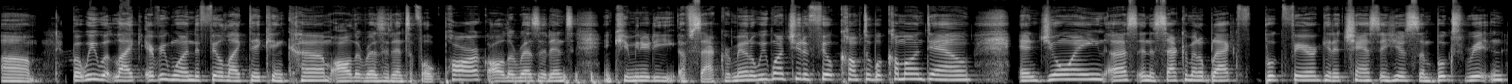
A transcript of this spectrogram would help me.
Um, but we would like everyone to feel like they can come, all the residents of Oak Park, all the residents and community of Sacramento. We want you to feel comfortable. Come on down and join us in the Sacramento Black Book Fair. Get a chance to hear some books written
